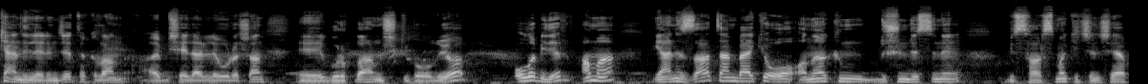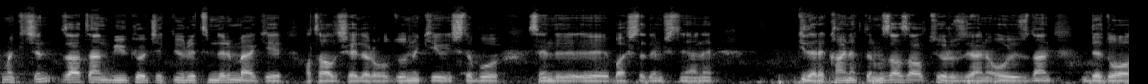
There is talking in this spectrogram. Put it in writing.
kendilerince takılan e, bir şeylerle uğraşan e, gruplarmış gibi oluyor. Olabilir ama yani zaten belki o ana akım düşüncesini bir sarsmak için, şey yapmak için zaten büyük ölçekli üretimlerin belki hatalı şeyler olduğunu ki işte bu senin de e, başta demiştin yani giderek kaynaklarımızı azaltıyoruz yani o yüzden de doğal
